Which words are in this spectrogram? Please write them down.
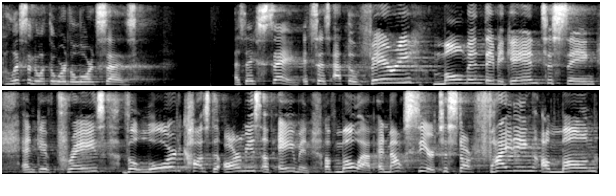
But listen to what the word of the Lord says. As they sang, it says, At the very moment they began to sing and give praise, the Lord caused the armies of Ammon, of Moab, and Mount Seir to start fighting among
